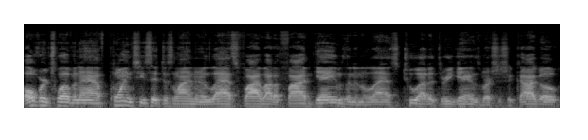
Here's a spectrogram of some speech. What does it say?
over 12 and a half points. She's hit this line in her last five out of five games and in the last two out of three games versus Chicago.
